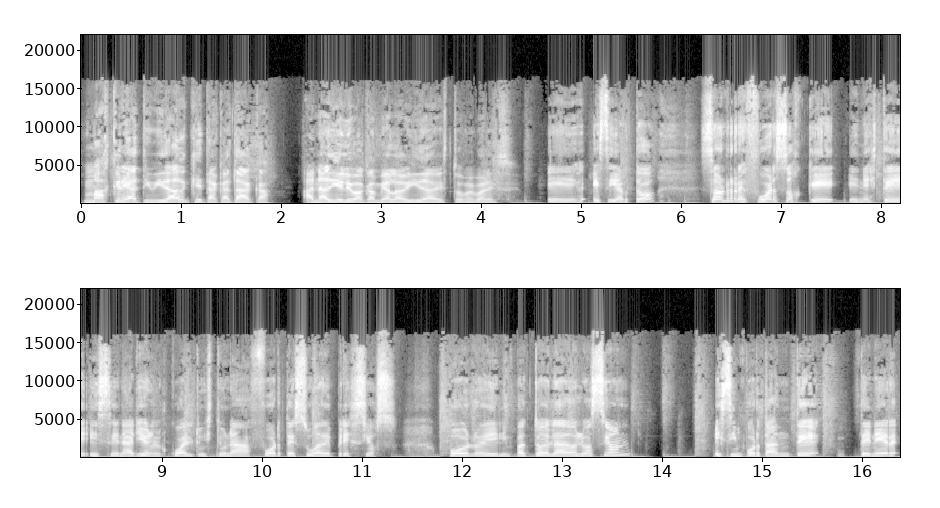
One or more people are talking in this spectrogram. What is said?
más creatividad que tacataca. A nadie le va a cambiar la vida esto, me parece. Eh, es cierto. Son refuerzos que en este escenario en el cual tuviste una fuerte suba de precios por el impacto de la devaluación, es importante tener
